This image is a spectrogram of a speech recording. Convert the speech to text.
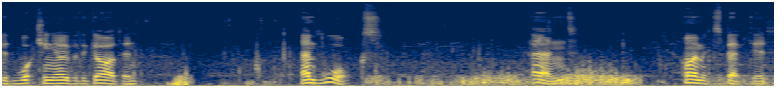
with watching over the garden and walks. And I'm expected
